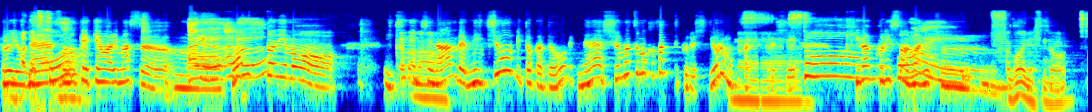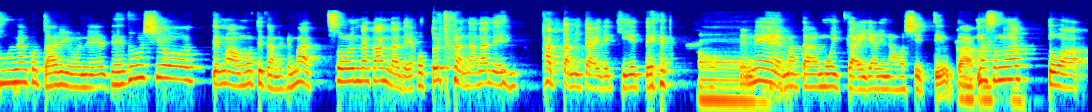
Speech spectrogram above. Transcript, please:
するよね。あその経験はあります。ある？ある？本当にもう、一日何べ、日曜日とか土曜日ね、週末もかかってくるし、夜もかかってくるし、ねそう。気が狂いそう。まあうんすごいですね。そんなことあるよね。で、どうしようってまあ思ってたんだけど、まあ、そんなかんだでほっといたら7年経ったみたいで消えて、でね、またもう一回やり直しっていうか、うんまあその後は、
